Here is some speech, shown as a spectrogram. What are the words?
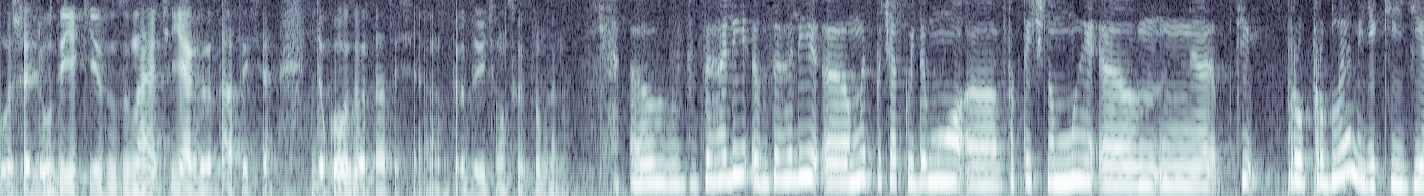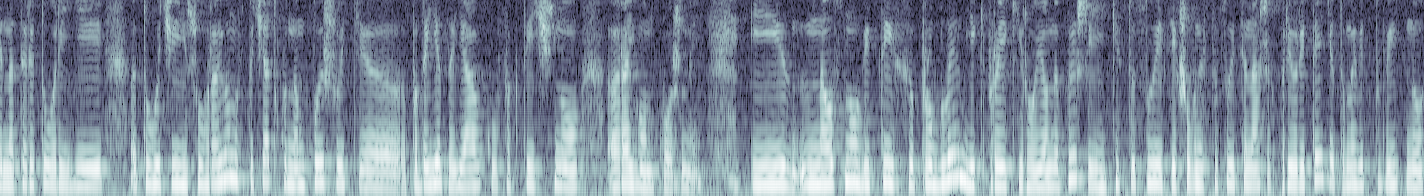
лише люди, які знають, як звертатися і до кого звертатися, передають вам свої проблеми? Е, Взагалі, взагалі, е, ми спочатку йдемо. е, Фактично, ми е, ті про проблеми, які є на території того чи іншого району, спочатку нам пишуть, е, подає заявку фактично е, район кожний. І на основі тих проблем, про які райони пише, які стосуються, якщо вони стосуються наших пріоритетів, то ми відповідно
